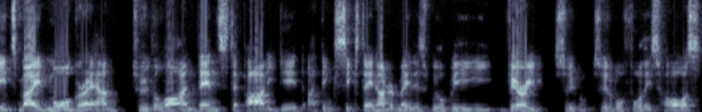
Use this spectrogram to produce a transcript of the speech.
it's made more ground to the line than Steparty did. I think 1600 meters will be very suit- suitable for this horse.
